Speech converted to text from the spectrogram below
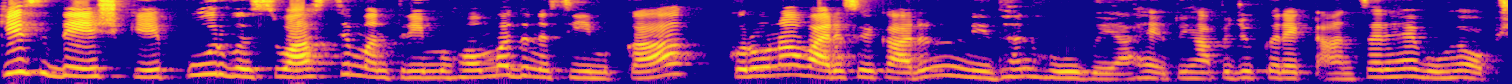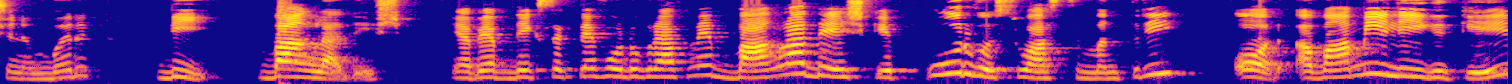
किस देश के पूर्व स्वास्थ्य मंत्री मोहम्मद नसीम का कोरोना वायरस के कारण निधन हो गया है? तो यहाँ पे जो करेक्ट आंसर है, वो है ऑप्शन नंबर डी बांग्लादेश। यहाँ पे आप देख सकते हैं फोटोग्राफ में, बांग्लादेश के पूर्व स्वास्थ्य मंत्री और अवामी लीग के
